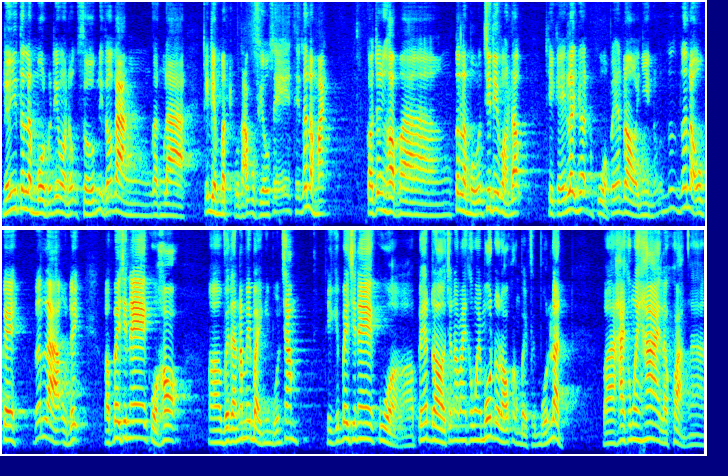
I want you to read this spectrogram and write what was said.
Nếu như Tân Lập 1 mà đi vào hoạt động sớm thì rõ ràng rằng là cái điểm bật của giá cổ phiếu sẽ sẽ rất là mạnh. Còn trong trường hợp mà Tân Lập 1 vẫn chưa đi vào hoạt động thì cái lợi nhuận của PR nhìn cũng rất, là ok, rất là ổn định. Và P trên E của họ uh, với giá 57.400 thì cái P trên E của ờ, PR cho năm 2021 đâu đó khoảng 7,4 lần. Và 2022 là khoảng ờ,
